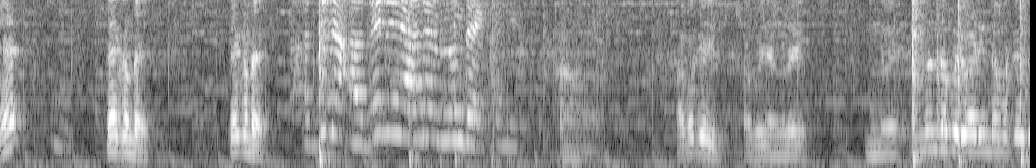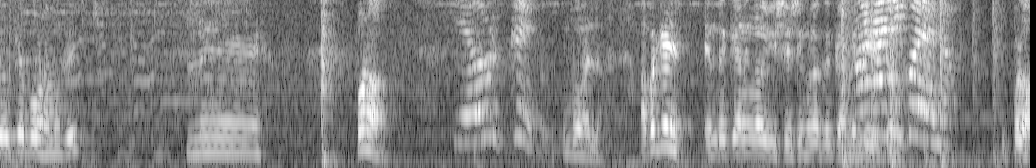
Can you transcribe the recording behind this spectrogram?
ഏ? തേക്കണ്ടേ? തേക്കണ്ടേ? അപ്പൊ കേസ് അപ്പൊ ഞങ്ങൾ ഇന്ന് ഇന്ന് എന്താ പരിപാടി ഉണ്ട് നമുക്ക്? ഇതൊക്കെ പോണം നമുക്ക്? ഇന്ന് പോണോ? എവിടേക്ക് പോകല്ല പോവല്ല അപ്പോൾ ഗൈസ് എന്തൊക്കെയാണ് നിങ്ങളെ വിശേഷങ്ങളൊക്കെ കമന്റ് ചെയ്തിട്ടോ ഇപ്പോഴോ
